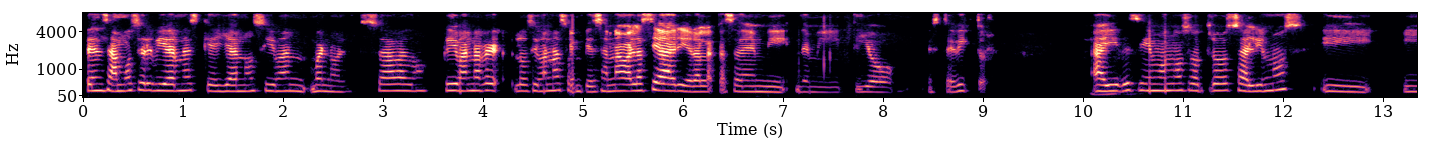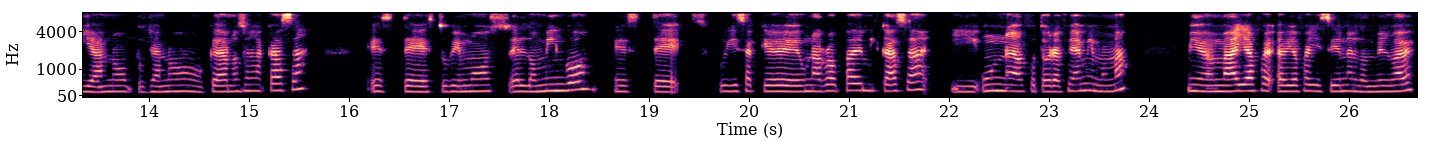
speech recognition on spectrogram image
pensamos el viernes que ya nos iban, bueno, el sábado, que iban a, los iban a, empiezan a balasear y era la casa de mi, de mi tío, este, Víctor. Ahí decidimos nosotros salirnos y, y, ya no, pues ya no quedarnos en la casa. Este, estuvimos el domingo, este, fui y saqué una ropa de mi casa y una fotografía de mi mamá. Mi mamá ya había fallecido en el 2009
